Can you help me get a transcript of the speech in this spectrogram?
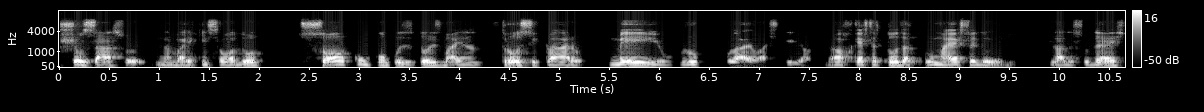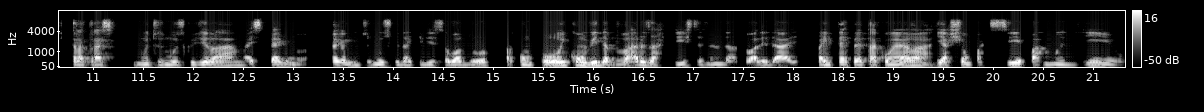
showzaço na Bahia, aqui em Salvador, só com compositores baianos. Trouxe, claro, meio grupo lá, eu acho que ó, a orquestra toda, o maestro é do, lá do Sudeste, ela traz muitos músicos de lá, mas pega, pega muitos músicos daqui de Salvador para compor e convida vários artistas né, da atualidade para interpretar com ela. Riachão participa, Armandinho,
